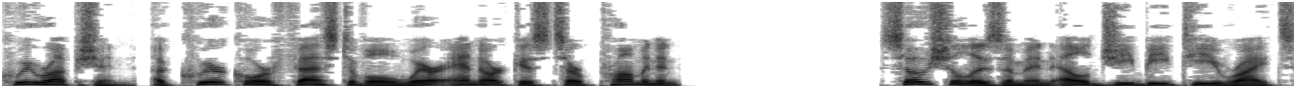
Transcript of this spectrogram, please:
Queeruption, a queercore festival where anarchists are prominent. Socialism and LGBT rights.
